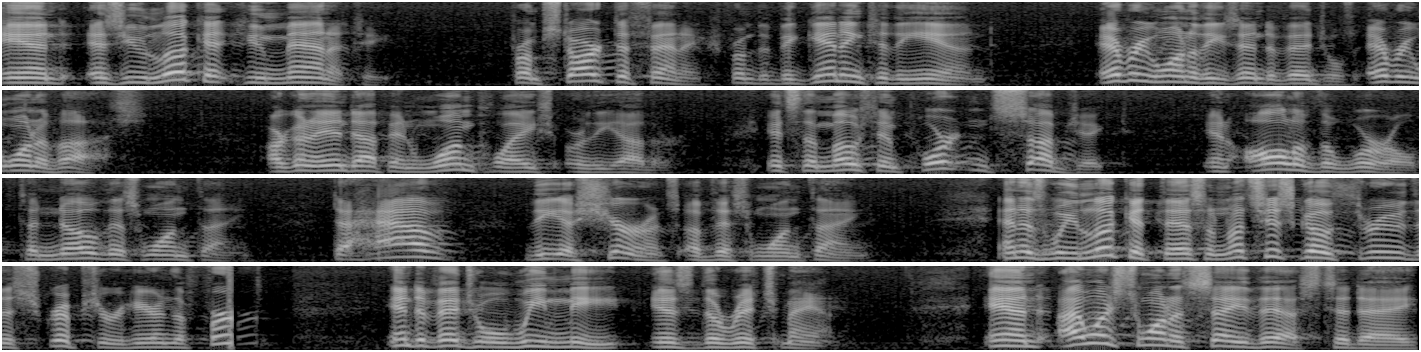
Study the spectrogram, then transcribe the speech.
And as you look at humanity, from start to finish, from the beginning to the end, Every one of these individuals, every one of us, are going to end up in one place or the other. It's the most important subject in all of the world to know this one thing, to have the assurance of this one thing. And as we look at this, and let's just go through the scripture here, and the first individual we meet is the rich man. And I just want to say this today.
